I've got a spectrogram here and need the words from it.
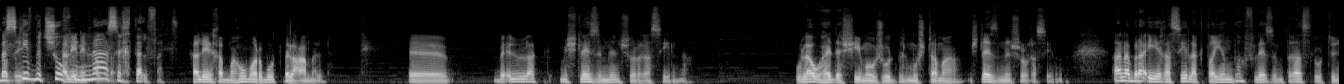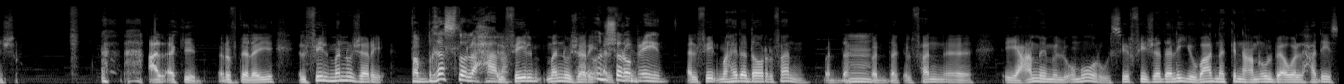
بس صديقي. كيف بتشوف خليني الناس خبرك. اختلفت؟ خليني خب ما هو مربوط بالعمل. أه بقول لك مش لازم ننشر غسيلنا. ولو هذا الشيء موجود بالمجتمع مش لازم ننشر غسيلنا. أنا برأيي غسيلك تينضف لازم تغسله وتنشره. على الأكيد عرفت علي؟ الفيلم منه جريء. طب غسله لحاله الفيلم منه جريء. انشره بعيد. الفيلم ما هذا دور الفن. بدك مم. بدك الفن آه، يعمم الأمور ويصير في جدلية. وبعدنا كنا عم نقول بأول الحديث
